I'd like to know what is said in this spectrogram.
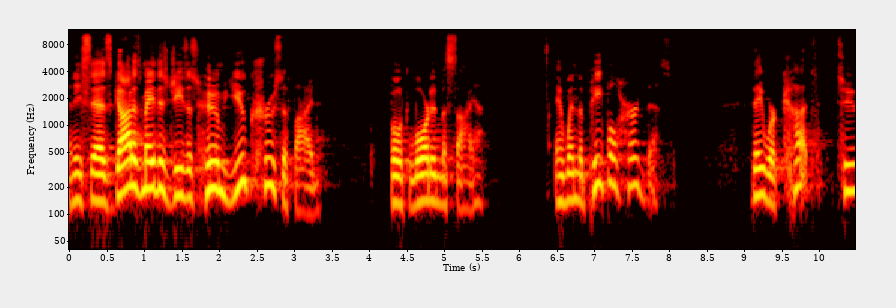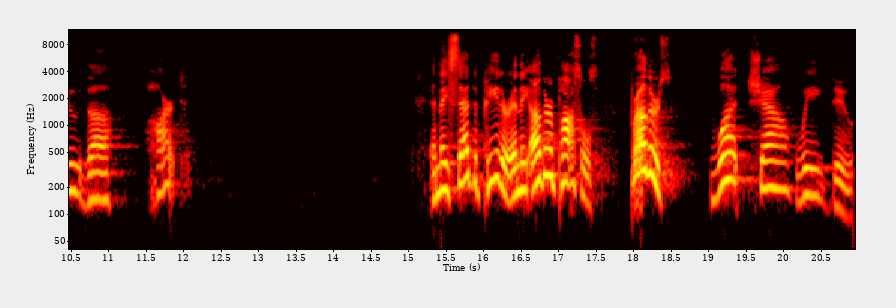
And he says, God has made this Jesus, whom you crucified, both Lord and Messiah. And when the people heard this, they were cut to the heart. And they said to Peter and the other apostles, Brothers, what shall we do?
